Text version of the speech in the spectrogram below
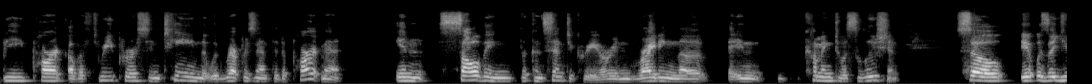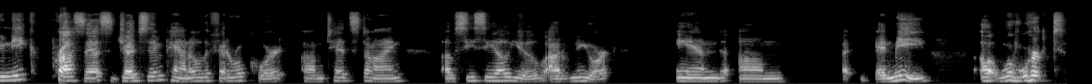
be part of a three-person team that would represent the department in solving the consent decree or in writing the in coming to a solution. So it was a unique process. Judge Zampano, the federal court, um, Ted Stein of CCLU out of New York, and um, and me uh, worked,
